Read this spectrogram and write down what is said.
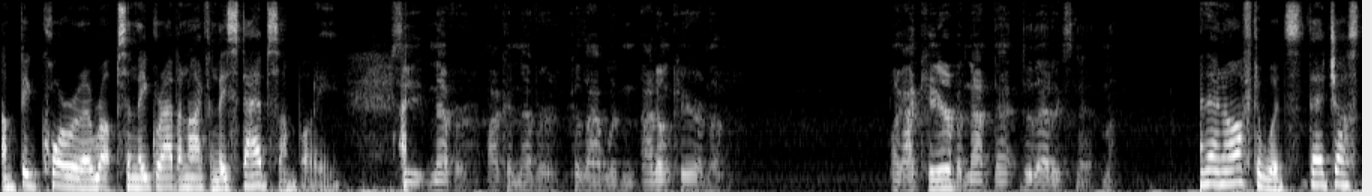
a big quarrel erupts and they grab a knife and they stab somebody. see, never. I can never because I wouldn't. I don't care enough. Like I care, but not that to that extent. And then afterwards, they're just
